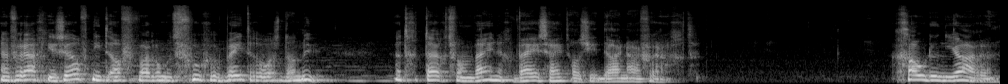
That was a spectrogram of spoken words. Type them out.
En vraag jezelf niet af waarom het vroeger beter was dan nu. Het getuigt van weinig wijsheid als je daarnaar vraagt. Gouden jaren.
